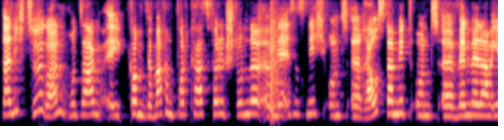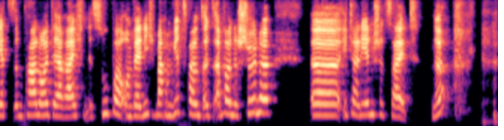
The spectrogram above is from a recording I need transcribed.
da nicht zögern und sagen, ey, komm, wir machen einen Podcast, Viertelstunde, äh, mehr ist es nicht und äh, raus damit. Und äh, wenn wir da jetzt ein paar Leute erreichen, ist super. Und wenn nicht, machen wir zwei uns als einfach eine schöne äh, italienische Zeit. Ne?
